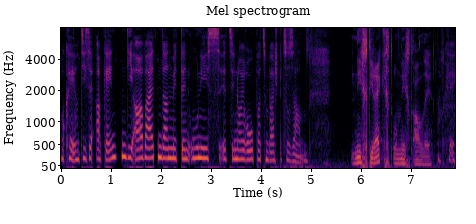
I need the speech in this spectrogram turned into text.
Okay, und diese Agenten, die arbeiten dann mit den Unis jetzt in Europa zum Beispiel zusammen? Nicht direkt und nicht alle. Okay.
